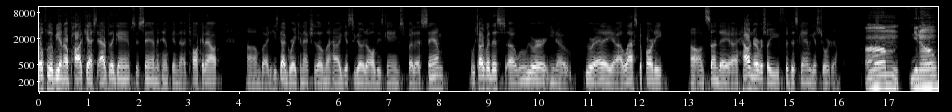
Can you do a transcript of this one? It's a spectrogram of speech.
Hopefully, he'll be on our podcast after the game, so Sam and him can uh, talk it out. Um, but he's got great connections. I don't know how he gets to go to all these games, but uh, Sam, we talked about this uh, when we were, you know, we were at a uh, Alaska party uh, on Sunday. Uh, how nervous are you for this game against Georgia? Um, you know,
